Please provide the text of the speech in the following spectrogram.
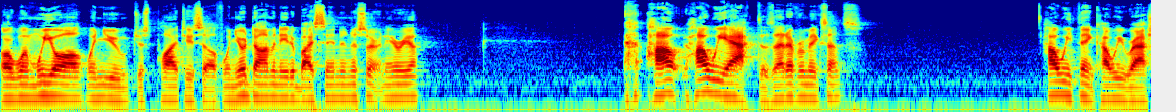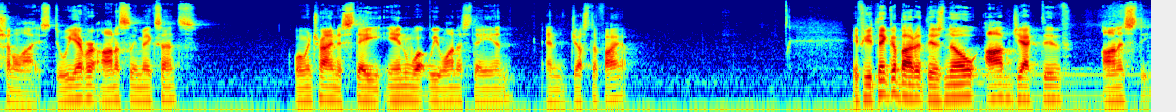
Or when we all, when you just apply it to yourself, when you're dominated by sin in a certain area, how, how we act, does that ever make sense? how we think, how we rationalize. Do we ever honestly make sense when we're trying to stay in what we want to stay in and justify it? If you think about it, there's no objective honesty.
